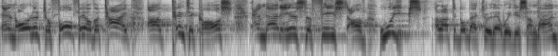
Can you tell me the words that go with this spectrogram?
in order to fulfill the type of Pentecost Pentecost, and that is the Feast of Weeks. I'll have to go back through that with you sometime,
